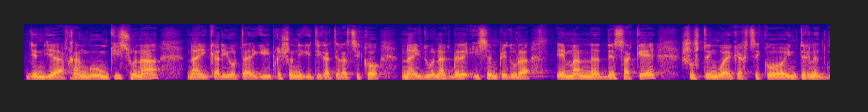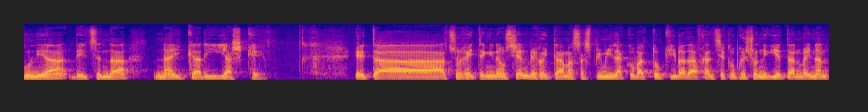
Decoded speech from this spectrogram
jendia frango unkizuena, nahi nahi kariota egi, presonigitik ateratzeko, nahi duenak bere izenpedura eman dezake, sustengoa ekartzeko internet gunea, deitzen da, nahi kari jaske eta atzo gaiten gina uzien, berroita amazazpi milako bat toki bada frantziako preso negietan, bainan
